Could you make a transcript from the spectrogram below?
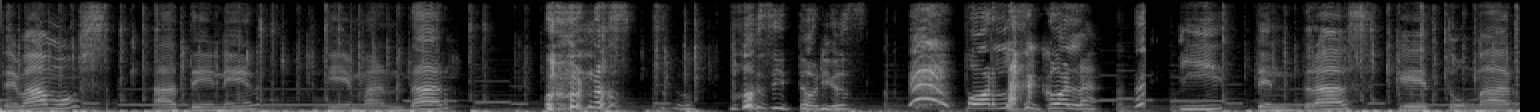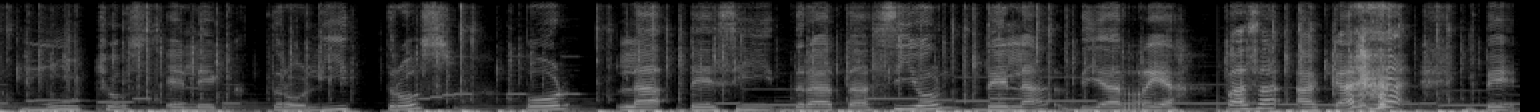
Te vamos a tener que mandar unos supositorios por la cola. Y tendrás que tomar muchos electrolitros por la deshidratación de la diarrea. Pasa acá y te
